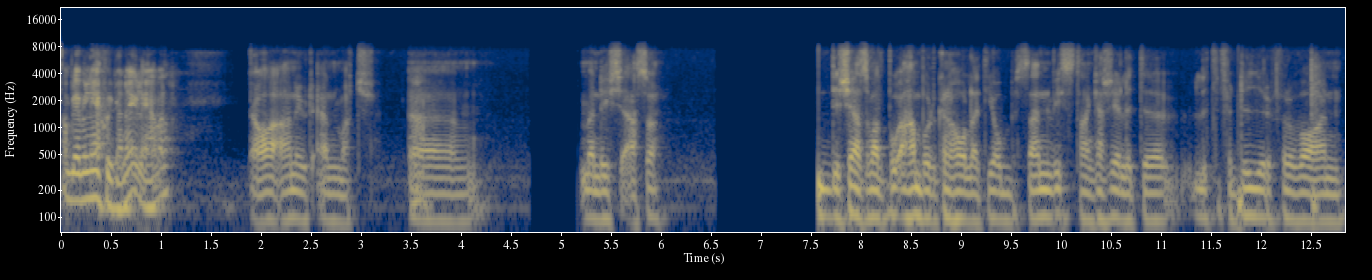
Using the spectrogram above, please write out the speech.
Han blev väl nedskickad nyligen väl? Ja, han har gjort en match. Ja. Eh, men det, är- alltså, det känns som att han borde kunna hålla ett jobb. Sen visst, han kanske är lite, lite för dyr för att vara en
